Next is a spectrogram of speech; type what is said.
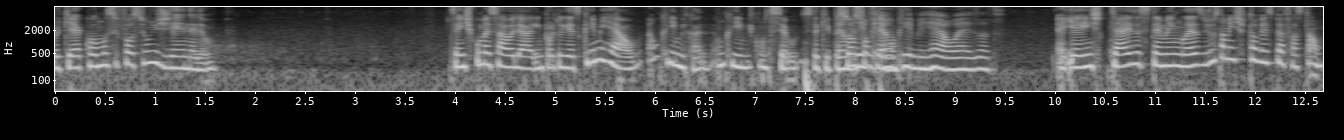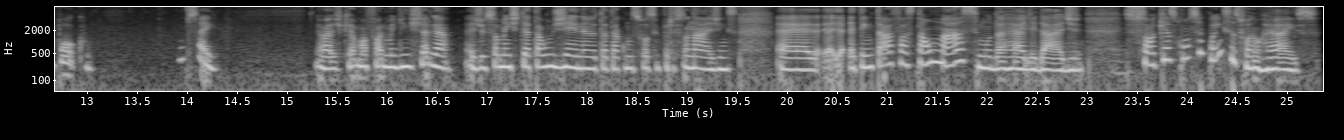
Porque é como se fosse um gênero. Se a gente começar a olhar em português, crime real. É um crime, cara. É um crime que aconteceu. Isso daqui, É um, pessoas crime, é sofreram. um crime real, é exato. E a gente traz esse tema em inglês justamente talvez para afastar um pouco. Não sei. Eu acho que é uma forma de enxergar. É justamente tratar um gênero, tratar como se fossem personagens. É, é- é tentar afastar o máximo da realidade. Só que as consequências foram reais.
